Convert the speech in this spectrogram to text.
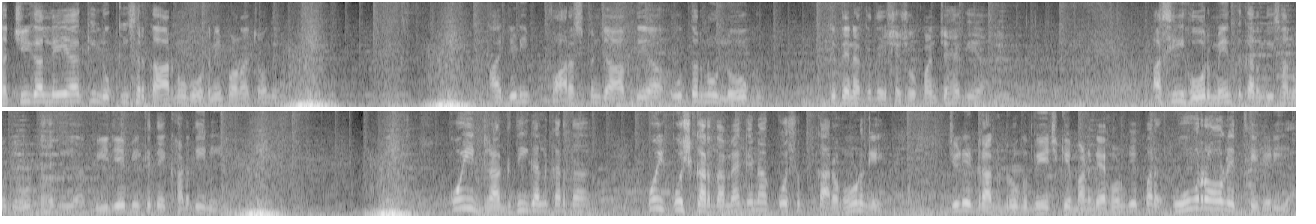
ਸੱਚੀ ਗੱਲ ਇਹ ਆ ਕਿ ਲੋਕੀ ਸਰਕਾਰ ਨੂੰ ਵੋਟ ਨਹੀਂ ਪਾਉਣਾ ਚਾਹੁੰਦੇ। ਆ ਜਿਹੜੀ ਵਾਰਸ ਪੰਜਾਬ ਦੇ ਆ, ਉਧਰ ਨੂੰ ਲੋਕ ਕਿਤੇ ਨਾ ਕਿਤੇ ਸ਼ਸ਼ੋ ਪੰਚ ਹੈਗੇ ਆ। ਅਸੀਂ ਹੋਰ ਮਿਹਨਤ ਕਰਨ ਦੀ ਸਾਨੂੰ ਜ਼ਰੂਰਤ ਹੈਗੀ ਆ, ਬੀਜੇਪੀ ਕਿਤੇ ਖੜਦੀ ਨਹੀਂ। ਕੋਈ ਡਰੱਗ ਦੀ ਗੱਲ ਕਰਦਾ, ਕੋਈ ਕੁਛ ਕਰਦਾ, ਮੈਂ ਕਹਿੰਦਾ ਕੁਛ ਘਰ ਹੋਣਗੇ, ਜਿਹੜੇ ਡਰੱਗ ਡਰੁੱਗ ਵੇਚ ਕੇ ਬਣ ਗਏ ਹੋਣਗੇ, ਪਰ ਓਵਰਆਲ ਇੱਥੇ ਜਿਹੜੀ ਆ,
